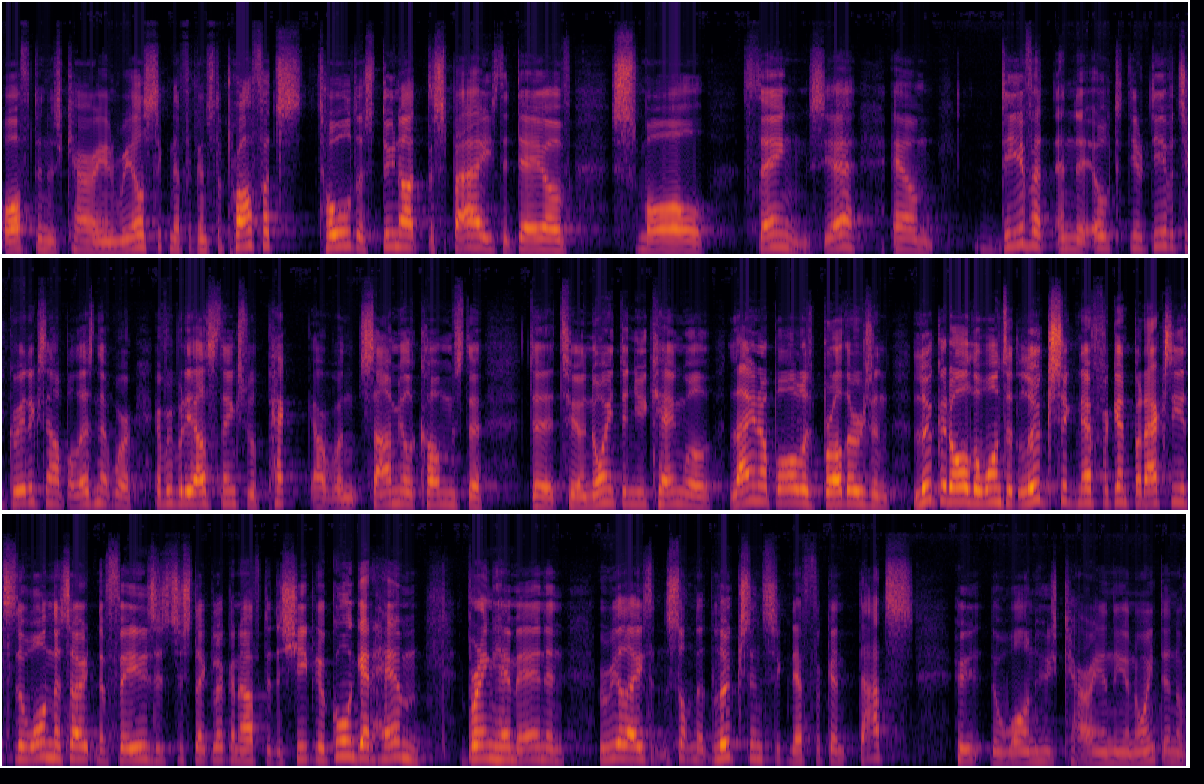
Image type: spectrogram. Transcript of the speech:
often is carrying real significance. The prophets told us, do not despise the day of small things. Yeah. Um, David and the old, you know, David's a great example, isn't it? Where everybody else thinks we'll pick, or when Samuel comes to, to, to anoint the new king, we'll line up all his brothers and look at all the ones that look significant, but actually it's the one that's out in the fields. It's just like looking after the sheep. You know, go and get him, bring him in, and realize that something that looks insignificant, that's who the one who's carrying the anointing of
